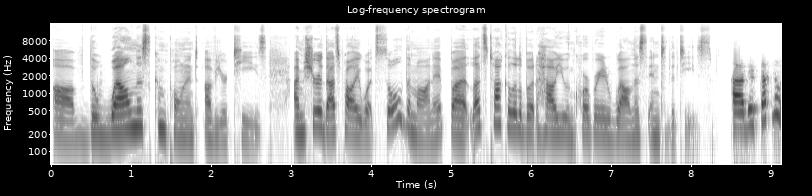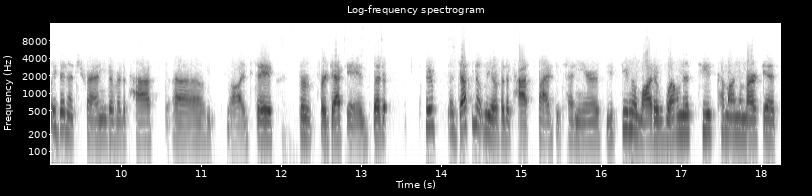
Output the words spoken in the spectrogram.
of the wellness component of your teas. I'm sure that's probably what sold them on it, but let's talk a little bit how you incorporated wellness into the teas. Uh, there's definitely been a trend over the past, um, well, I'd say for, for decades, but definitely over the past five to 10 years, we've seen a lot of wellness teas come on the market,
